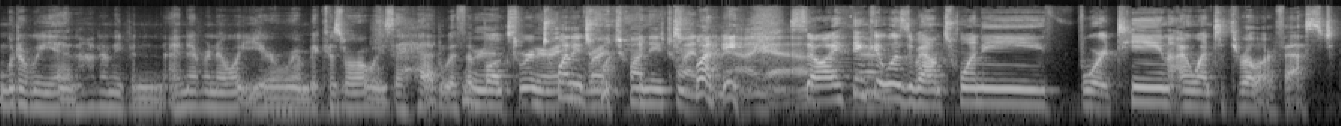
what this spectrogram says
what are we in? I don't even, I never know what year we're in because we're always ahead with the We're books. We're in we're in- 2020. we're 2020 now, yeah. So I think it was about 2014. I went to Thriller Fest.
